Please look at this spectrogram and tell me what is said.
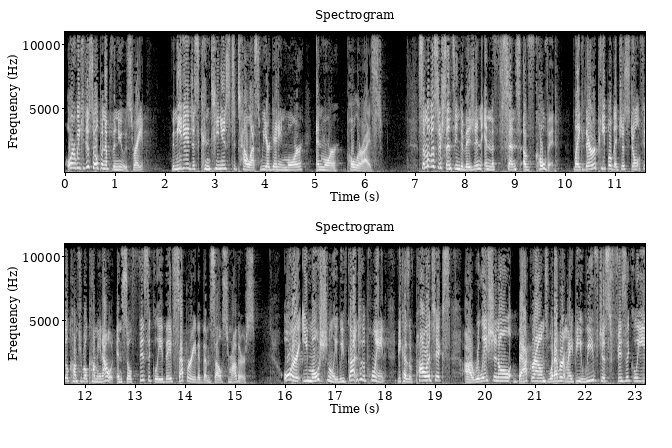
Or we could just open up the news, right? The media just continues to tell us we are getting more and more polarized. Some of us are sensing division in the sense of COVID. Like there are people that just don't feel comfortable coming out, and so physically they've separated themselves from others. Or emotionally, we've gotten to the point because of politics, uh, relational backgrounds, whatever it might be, we've just physically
